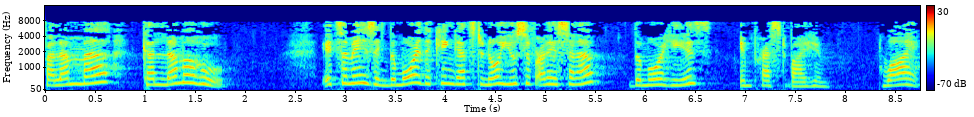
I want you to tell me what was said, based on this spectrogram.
فَلَمَّا kallamahu. It's amazing. The more the king gets to know Yusuf a.s., the more he is impressed by him. Why?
